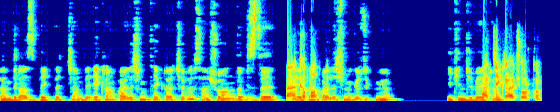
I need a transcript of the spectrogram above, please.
Ben biraz bekleteceğim. Bir ekran paylaşımı tekrar açabilirsen. Şu anda bizde ben bir ekran paylaşımı gözükmüyor. İkinci bir ben ekran. Ben tekrar aç Orkun.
